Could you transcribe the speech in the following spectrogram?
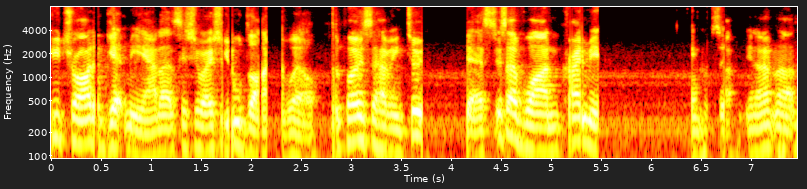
you try to get me out of that situation, you'll die as well. As opposed to having two deaths, just have one, crane me. So, you know, like,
